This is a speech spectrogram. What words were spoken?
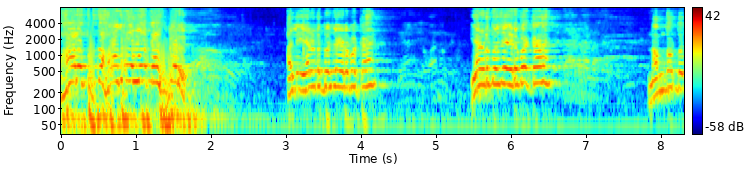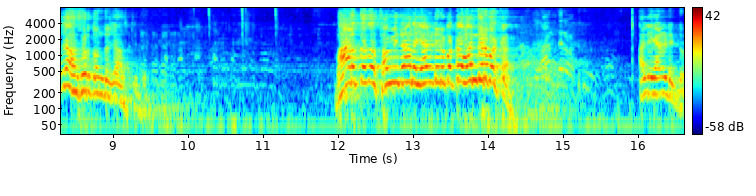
ಭಾರತದ ಹೌದೋ ಅಲ್ಲೋ ಕಾಶ್ಮೀರ? ಅಲ್ಲಿ ಎರಡು ಧ್ವಜ ಇರ್ಬೇಕಾ? ಎರಡು ಧ್ವಜ ಇರ್ಬೇಕಾ? ನಮ್ದೊಂದು ಧ್ವಜ, ಹಸಿರದೊಂದು ಧ್ವಜ ಅಷ್ಟಿದೆ. ಭಾರತದ ಸಂವಿಧಾನ ಎರಡು ಒಂದಿರ್ಬೇಕ ಅಲ್ಲಿ ಎರಡಿದ್ದು.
